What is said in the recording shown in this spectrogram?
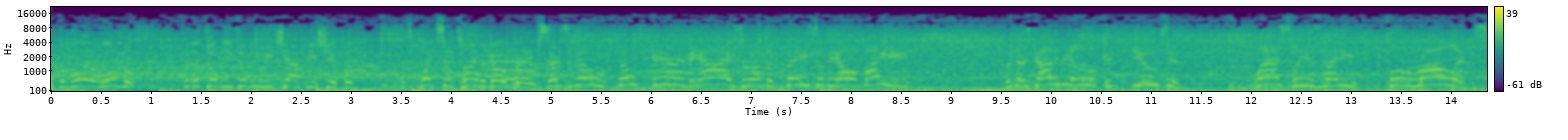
at the Royal Rumble for the WWE Championship, but that's quite some time ago, Graves. There's no no fear in the eyes or on the face of the Almighty, but there's got to be a little confusion. Lashley is ready for Rollins,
